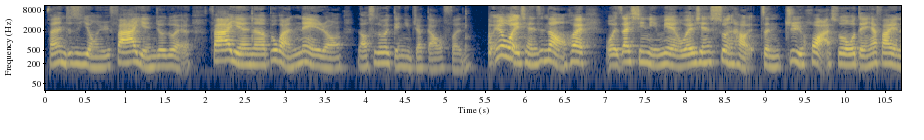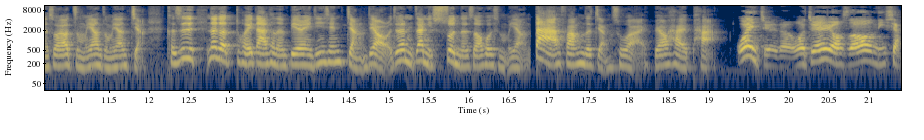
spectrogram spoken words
反正你就是勇于发言就对了。发言呢，不管内容，老师都会给你比较高分。因为我以前是那种会，我在心里面，我会先顺好整句话，说我等一下发言的时候要怎么样怎么样讲。可是那个回答可能别人已经先讲掉了，就是你在你顺的时候会什么样，大方的讲出来，不要害怕。我也觉得，我觉得有时候你想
